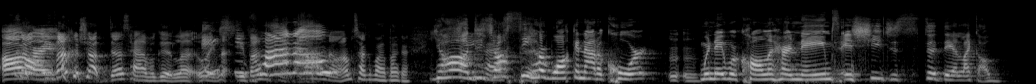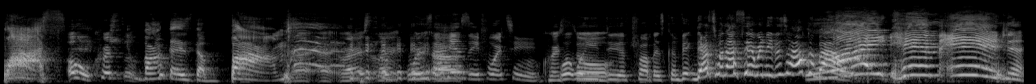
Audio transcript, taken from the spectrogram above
All so right. Ivanka Trump does have a good line. Wait, Ain't not she Ivanka. fly, No, no, though? no, I'm talking about Ivanka. Y'all, She did y'all see good- her walking out of court when they were calling her names and she just stood there like a boss? Oh, Crystal. Ivanka is the bomb. right, so, What is that? Uh, Mackenzie 14. What will you do if Trump is convicted? That's what I said we need to talk about. Write him in.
